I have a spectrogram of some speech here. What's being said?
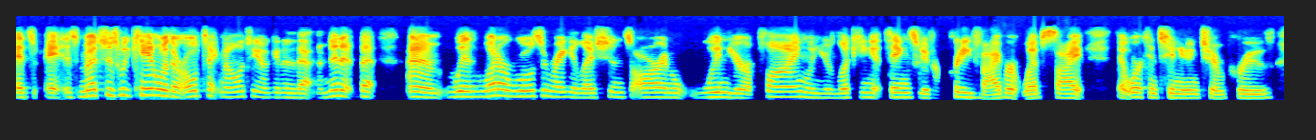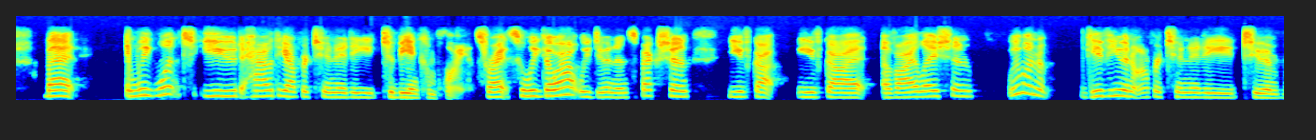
as as much as we can with our old technology. I'll get into that in a minute, but um, with what our rules and regulations are, and when you're applying, when you're looking at things, we have a pretty vibrant website that we're continuing to improve. But and we want you to have the opportunity to be in compliance, right? So we go out, we do an inspection. You've got you've got a violation. We want to give you an opportunity to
